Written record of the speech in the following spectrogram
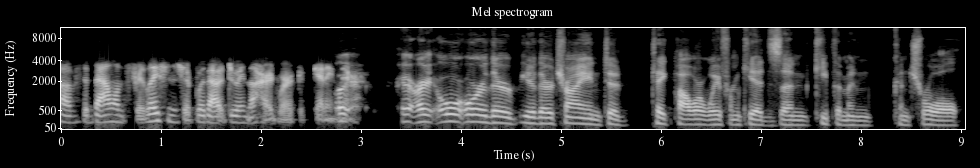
of the balanced relationship without doing the hard work of getting there. Eh, or, or, or they're you know they're trying to take power away from kids and keep them in control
